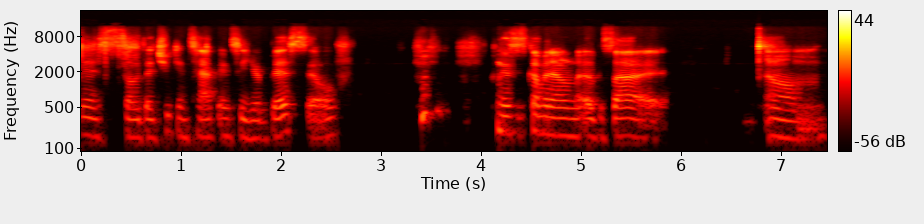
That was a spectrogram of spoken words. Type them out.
Yes, so that you can tap into your best self. this is coming out on the other side um,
